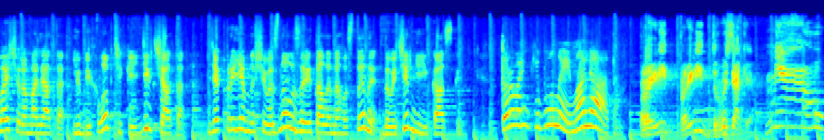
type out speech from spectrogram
Вечора, малята, любі хлопчики й дівчата. Як приємно, що ви знову завітали на гостини до вечірньої казки. Здоровенькі були, малята. Привіт, привіт, друзяки! Мяу!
